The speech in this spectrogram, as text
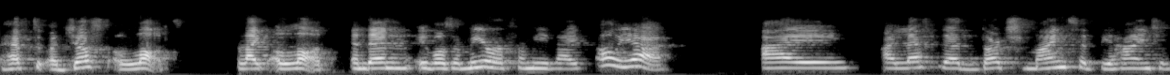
have to adjust a lot like a lot. And then it was a mirror for me like oh yeah i i left that dutch mindset behind of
